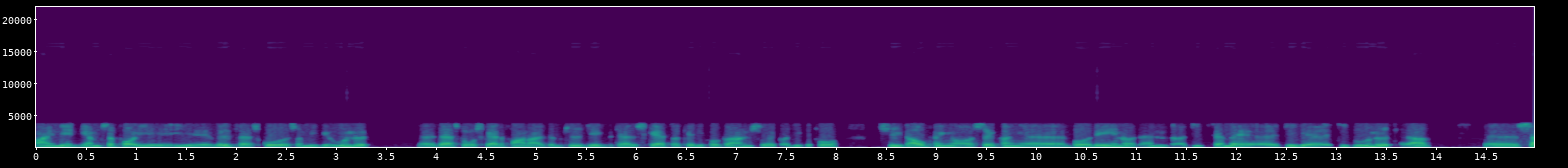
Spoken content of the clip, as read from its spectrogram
regne ind, jamen så får I, I øh, velfærdsgoder, som I kan udnytte. Der er stor skattefradrag, der betyder, at de ikke betaler skat, og kan de få børnesjek, og de kan få sygedagpenge og sikring af både det ene og det andet, og de kan tage med, de kan, de kan udnytte her. Så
